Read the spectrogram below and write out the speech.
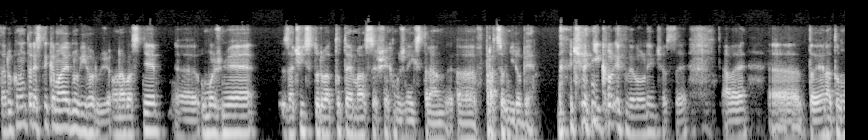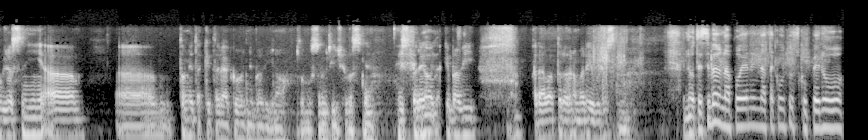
ta dokumentaristika má jednu výhodu, že ona vlastně uh, umožňuje začít studovat to téma ze všech možných stran uh, v pracovní době. Čili nikoli ve volném čase, ale uh, to je na tom úžasný a to mě taky teda jako hodně baví, no. To musím říct, že vlastně historie no. mě taky baví a dávat to dohromady je úžasný. No ty jsi byl napojený na takovou tu skupinu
